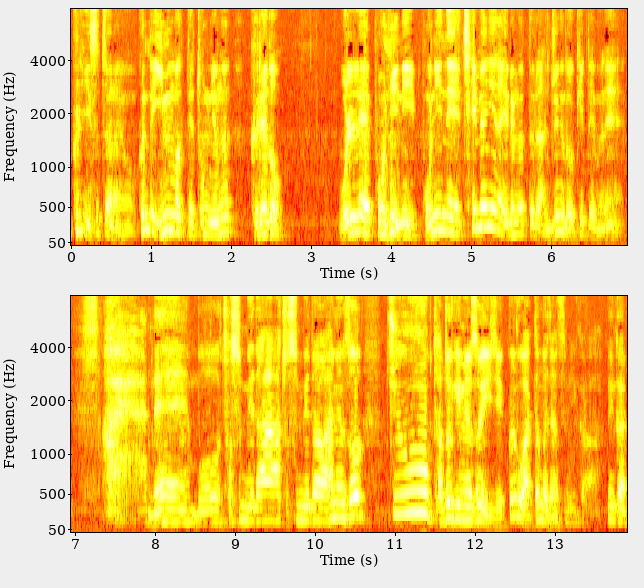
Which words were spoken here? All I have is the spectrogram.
그게 있었잖아요. 근데 이명박 대통령은 그래도 원래 본인이 본인의 체면이나 이런 것들을 안중에 넣었기 때문에 아, 네, 뭐 좋습니다, 좋습니다 하면서 쭉 다독이면서 이제 끌고 왔던 거지 않습니까? 그러니까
